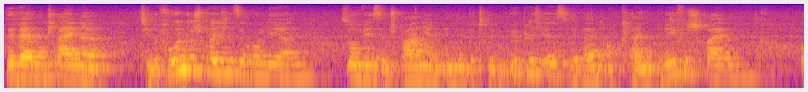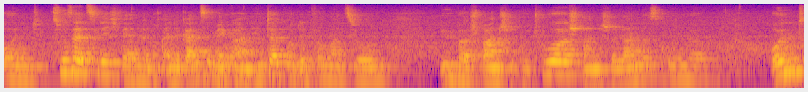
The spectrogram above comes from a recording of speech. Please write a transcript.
Wir werden kleine Telefongespräche simulieren, so wie es in Spanien in den Betrieben üblich ist. Wir werden auch kleine Briefe schreiben und zusätzlich werden wir noch eine ganze Menge an Hintergrundinformationen über spanische Kultur, spanische Landeskunde und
